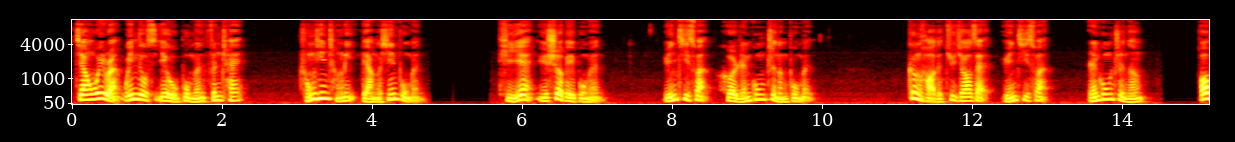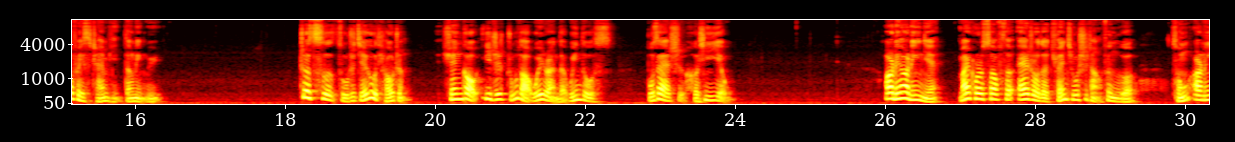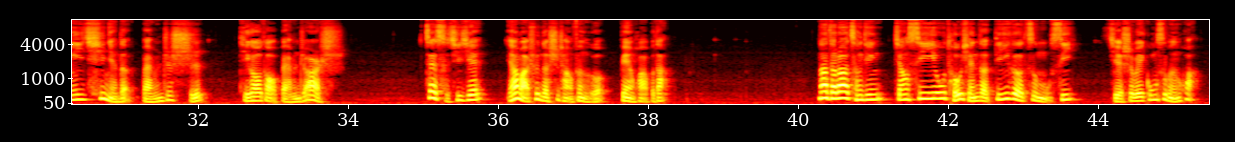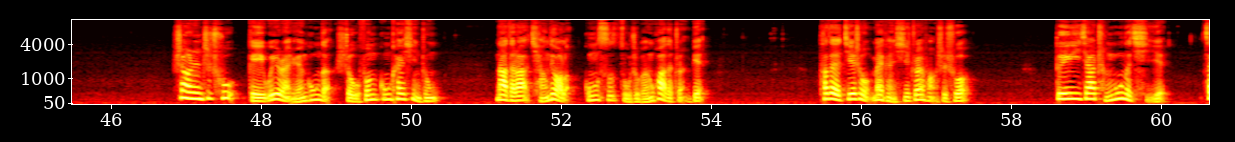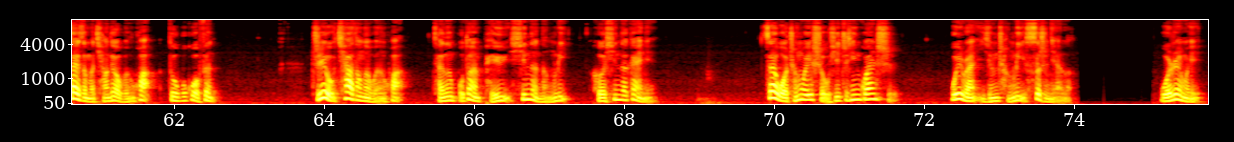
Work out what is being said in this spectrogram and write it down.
将微软 Windows 业务部门分拆，重新成立两个新部门：体验与设备部门、云计算和人工智能部门，更好的聚焦在云计算、人工智能、Office 产品等领域。这次组织结构调整宣告，一直主导微软的 Windows 不再是核心业务。二零二零年，Microsoft Azure 的全球市场份额从二零一七年的百分之十提高到百分之二十。在此期间，亚马逊的市场份额变化不大。纳德拉曾经将 CEO 头衔的第一个字母 C 解释为公司文化。上任之初给微软员工的首封公开信中，纳德拉强调了公司组织文化的转变。他在接受麦肯锡专访时说：“对于一家成功的企业，再怎么强调文化都不过分。只有恰当的文化，才能不断培育新的能力和新的概念。”在我成为首席执行官时，微软已经成立四十年了。我认为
